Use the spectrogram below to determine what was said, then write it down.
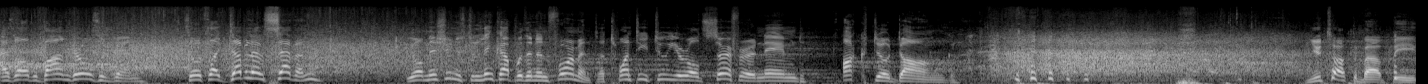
as all the Bond girls have been. So it's like 007. Your mission is to link up with an informant, a 22 year old surfer named Octodong. You talked about the,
